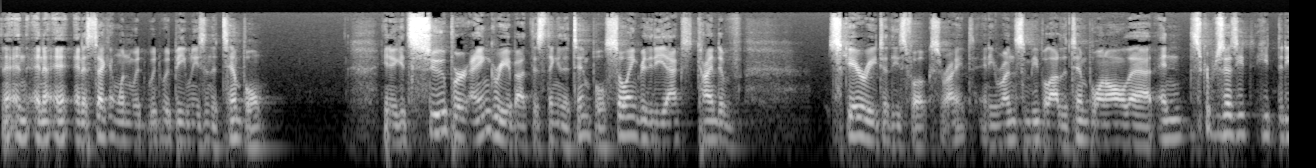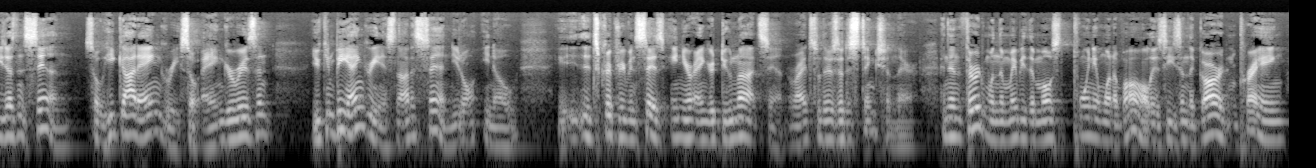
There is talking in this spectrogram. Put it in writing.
And, and, and, and a second one would, would, would be when he's in the temple you know, he gets super angry about this thing in the temple, so angry that he acts kind of scary to these folks, right? And he runs some people out of the temple and all that. And scripture says he, he, that he doesn't sin. So he got angry. So anger isn't, you can be angry and it's not a sin. You don't, you know, the scripture even says, in your anger, do not sin, right? So there's a distinction there. And then the third one, then maybe the most poignant one of all, is he's in the garden praying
